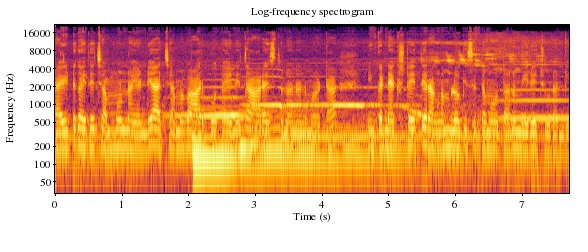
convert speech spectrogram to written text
లైట్గా అయితే చెమ్మ ఉన్నాయండి. ఆ చెమ్మవి ఆరిపోతాయని అయితే ఆరేస్తున్నాను అనమాట ఇంకా నెక్స్ట్ అయితే రంగంలోకి సిద్ధమవుతాను. మీరే చూడండి.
